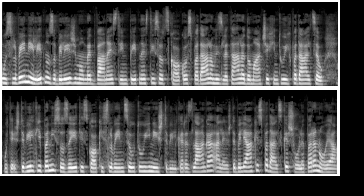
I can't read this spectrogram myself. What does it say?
V Sloveniji letno zabeležimo med 12 in 15 tisoč skokov s padalom iz letala domačih in tujih padalcev. V tej številki pa niso zajeti skoki slovencev v tujini, številka razlaga Alež Debeljak iz padalske šole Paranoja.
